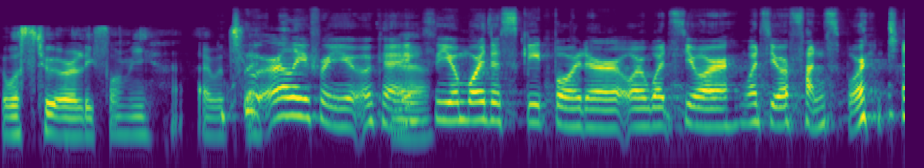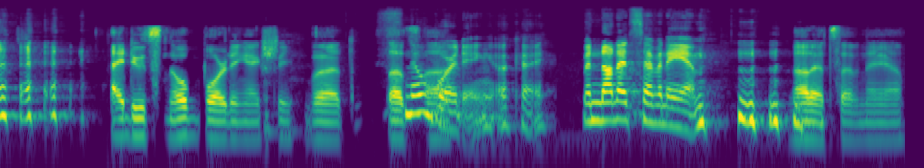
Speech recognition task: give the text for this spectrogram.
it was too early for me. I would say. too say. early for you. Okay, yeah. so you're more the skateboarder, or what's your what's your fun sport? I do snowboarding actually, but snowboarding. Not, okay, but not at seven a.m. not at seven a.m.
